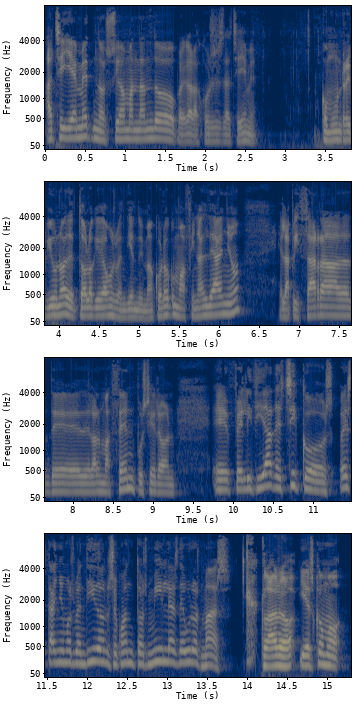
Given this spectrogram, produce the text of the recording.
H&M nos iba mandando, porque claro, las cosas de H&M, como un review ¿no? de todo lo que íbamos vendiendo. Y me acuerdo como a final de año en la pizarra de- del almacén pusieron eh, felicidades chicos, este año hemos vendido no sé cuántos miles de euros más. Claro. Y es como,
